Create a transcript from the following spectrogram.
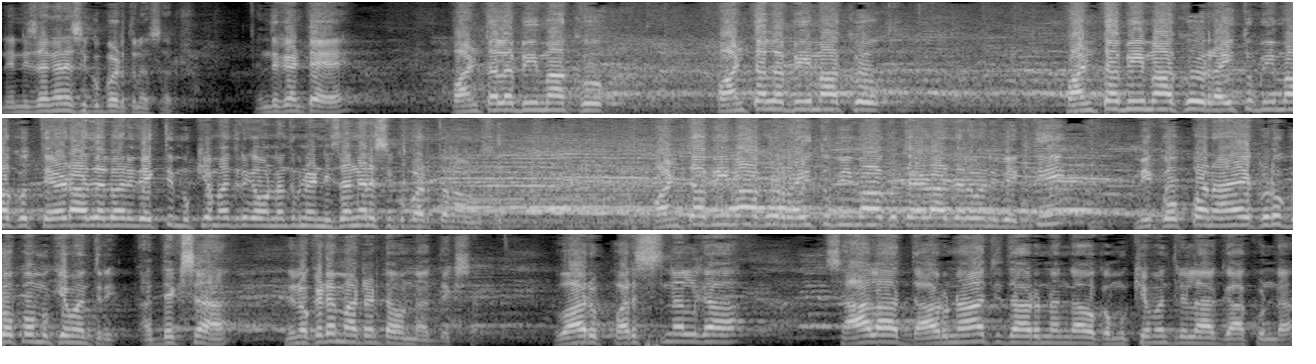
నేను నిజంగానే సిగ్గుపడుతున్నా సార్. ఎందుకంటే పంటల బీమాకు పంటల బీమాకు పంట బీమాకు రైతు బీమాకు తేడా తెలియని వ్యక్తి ముఖ్యమంత్రిగా ఉన్నందుకు నేను నిజంగానే సిగ్గుపడుతున్నాను సార్. పంట బీమాకు రైతు బీమాకు తేడా తెలియని వ్యక్తి మీ గొప్ప నాయకుడు గొప్ప ముఖ్యమంత్రి. అధ్యక్ష నేను ఒకటే మాట అంటా ఉన్నా అధ్యక్ష. వారు పర్సనల్గా చాలా దారుణాతి దారుణంగా ఒక ముఖ్యమంత్రిలా కాకుండా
